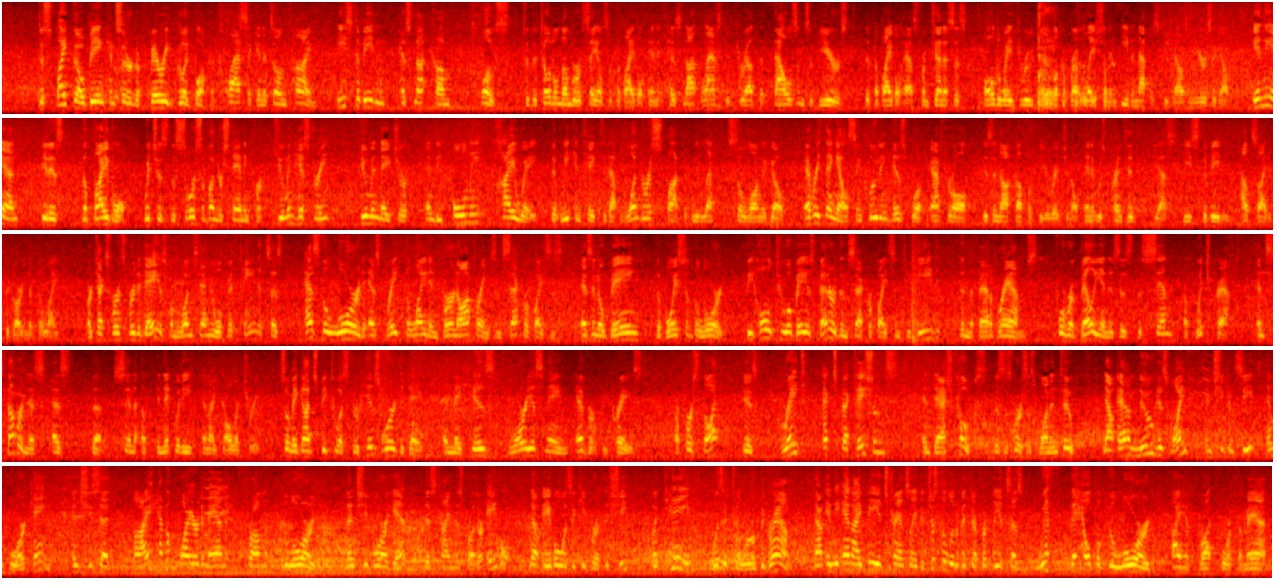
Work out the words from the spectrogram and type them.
Despite though being considered a very good book, a classic in its own time, East of Eden has not come close to the total number of sales of the Bible, and it has not lasted throughout the thousands of years that the Bible has, from Genesis all the way through to the book of Revelation, and even that was 2,000 years ago. In the end, it is the Bible which is the source of understanding for human history, human nature, and the only highway that we can take to that wondrous spot that we left so long ago. Everything else, including his book, after all, is a knockoff of the original, and it was printed, yes, east of Eden, outside of the Garden of Delight. Our text verse for today is from 1 Samuel 15. It says, Has the Lord as great delight in burnt offerings and sacrifices as in obeying the voice of the Lord? Behold, to obey is better than sacrifice, and to heed than the fat of rams. For rebellion is as the sin of witchcraft, and stubbornness as the sin of iniquity and idolatry. So may God speak to us through His word today, and may His glorious name ever be praised. Our first thought is great expectations and dashed hopes. This is verses 1 and 2. Now Adam knew his wife, and she conceived and bore Cain. And she said, I have acquired a man from the Lord. Then she bore again, this time his brother Abel. Now Abel was a keeper of the sheep, but Cain was a tiller of the ground. Now in the NIV, it's translated just a little bit differently. It says, With the help of the Lord, I have brought forth a man.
